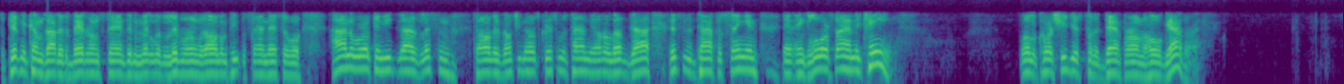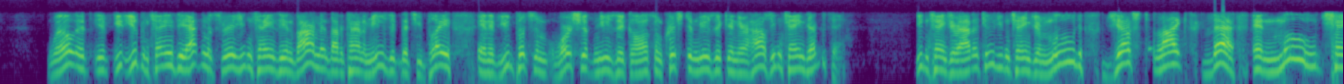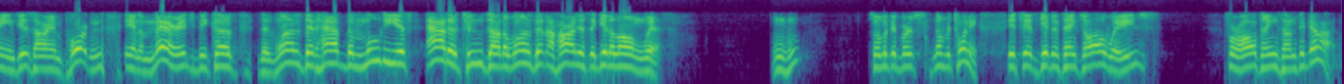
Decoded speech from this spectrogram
So Tiffany comes out of the bedroom, stands in the middle of the living room with all them people standing there. So, well, how in the world can you guys listen to all this? Don't you know it's Christmas time? You ought to love God. This is the time for singing and, and glorifying the King. Well, of course, she just put a damper on the whole gathering. Well, if, if you, you can change the atmosphere, you can change the environment by the kind of music that you play. And if you put some worship music on, some Christian music in your house, you can change everything. You can change your attitude. You can change your mood just like that. And mood changes are important in a marriage because the ones that have the moodiest attitudes are the ones that are hardest to get along with. Mm-hmm. So look at verse number 20. It says, giving thanks always for all things unto God.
